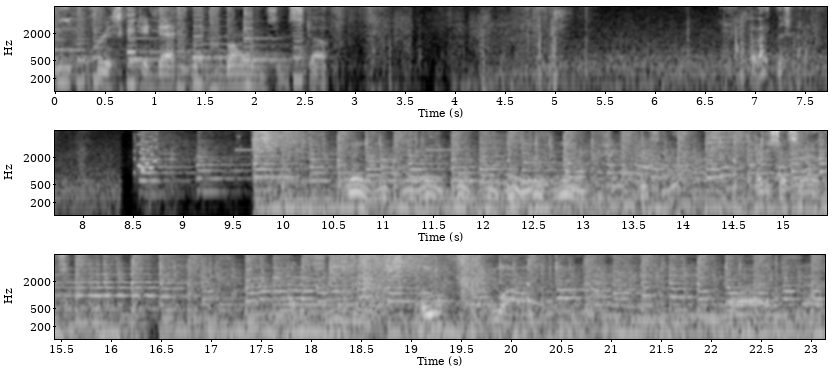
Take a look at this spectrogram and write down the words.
beat Frisk to death with bones and stuff. I like this map. Whoa, whoa, whoa, whoa, whoa, whoa, whoa, whoa, that? I just saw Sam's. Oh, wow. Why was that?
